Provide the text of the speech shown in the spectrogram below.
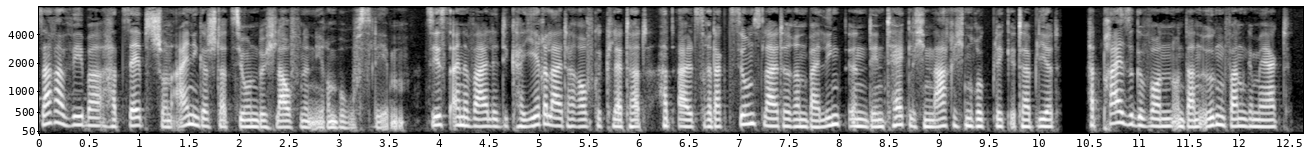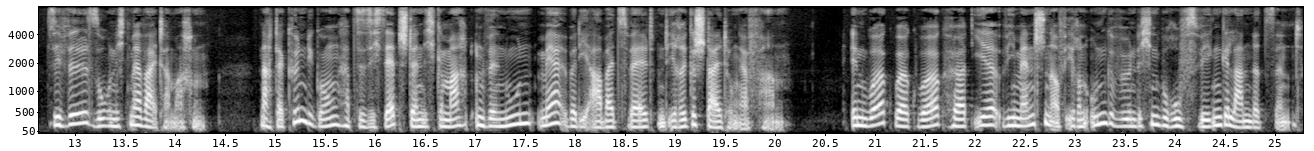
Sarah Weber hat selbst schon einige Stationen durchlaufen in ihrem Berufsleben. Sie ist eine Weile die Karriereleiter raufgeklettert, hat als Redaktionsleiterin bei LinkedIn den täglichen Nachrichtenrückblick etabliert, hat Preise gewonnen und dann irgendwann gemerkt, sie will so nicht mehr weitermachen. Nach der Kündigung hat sie sich selbstständig gemacht und will nun mehr über die Arbeitswelt und ihre Gestaltung erfahren. In Work, Work, Work hört ihr, wie Menschen auf ihren ungewöhnlichen Berufswegen gelandet sind.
